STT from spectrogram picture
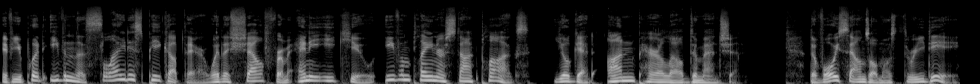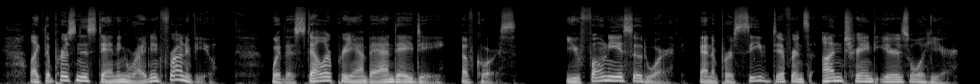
If you put even the slightest peak up there with a shelf from any EQ, even plain or stock plugs, you'll get unparalleled dimension. The voice sounds almost 3D, like the person is standing right in front of you, with a stellar preamp and AD, of course. Euphonious would work, and a perceived difference untrained ears will hear,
